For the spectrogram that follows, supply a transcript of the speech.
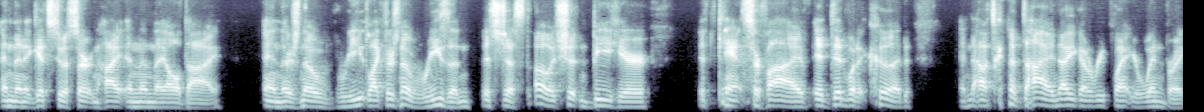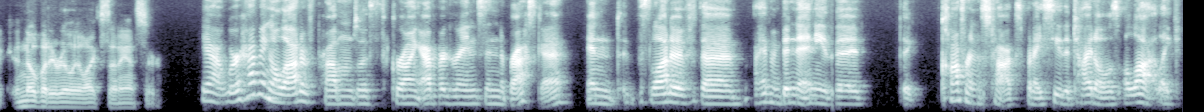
and then it gets to a certain height and then they all die and there's no re like there's no reason it's just oh it shouldn't be here it can't survive it did what it could and now it's going to die and now you got to replant your windbreak and nobody really likes that answer Yeah, we're having a lot of problems with growing evergreens in Nebraska. And it's a lot of the I haven't been to any of the the conference talks, but I see the titles a lot like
